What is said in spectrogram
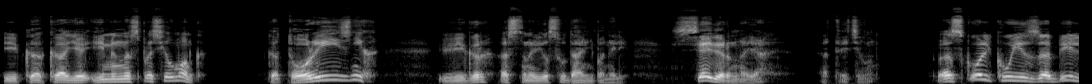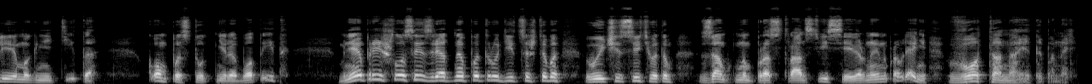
И какая именно? — спросил Монк. — Которые из них? Вигор остановился у дальней панели. — Северная, — ответил он. — Поскольку изобилие магнетита, компас тут не работает, мне пришлось изрядно потрудиться, чтобы вычислить в этом замкнутом пространстве северное направление. Вот она, эта панель.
